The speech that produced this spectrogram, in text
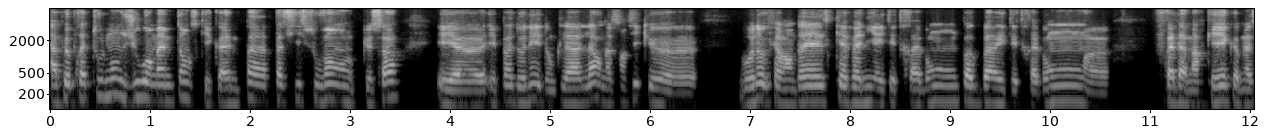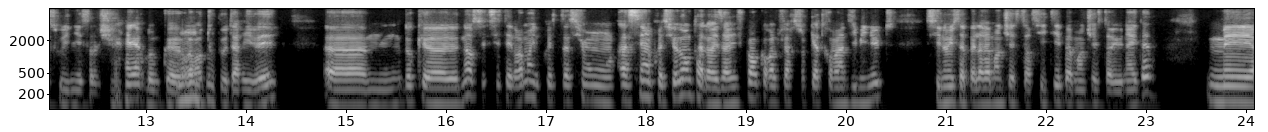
à peu près tout le monde joue en même temps, ce qui est quand même pas, pas si souvent que ça et, euh, et pas donné. Donc là, là, on a senti que euh, Bruno Fernandez, Cavani a été très bon, Pogba a été très bon, euh, Fred a marqué, comme l'a souligné Solskjaer. Donc Mhm. vraiment, tout peut arriver. Donc non, c'était vraiment une prestation assez impressionnante. Alors ils n'arrivent pas encore à le faire sur 90 minutes, sinon ils s'appelleraient Manchester City, pas Manchester United. Mais,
